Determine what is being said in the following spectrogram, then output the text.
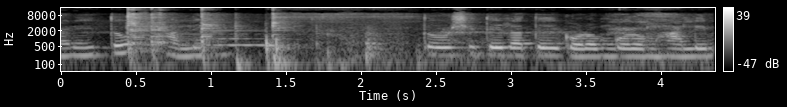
আর এই তো হালিম। তো শীতের রাতে গরম গরম হালিম।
